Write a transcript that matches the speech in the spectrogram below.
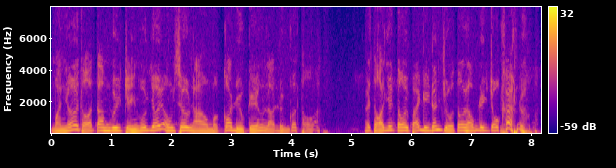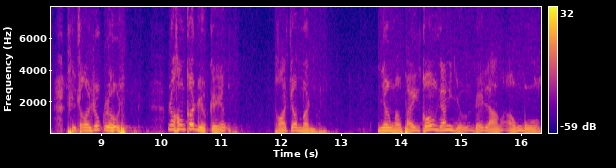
Mà nhớ thọ tam quy trì ngũ giới, ông sư nào mà có điều kiện là đừng có thọ. Phải thọ với tôi, phải đi đến chùa tôi, không đi chỗ khác được. Thì tôi rút lui. Nó không có điều kiện thọ cho mình. Nhưng mà phải cố gắng giữ để làm ổng buồn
